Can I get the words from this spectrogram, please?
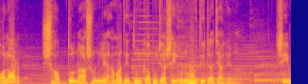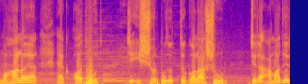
গলার শব্দ না শুনলে আমাদের দুর্গাপূজা সেই অনুভূতিটা জাগে না। সেই মহালয়ার এক অদ্ভুত যে ঈশ্বর প্রদত্ত গলার সুর, যেটা আমাদের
